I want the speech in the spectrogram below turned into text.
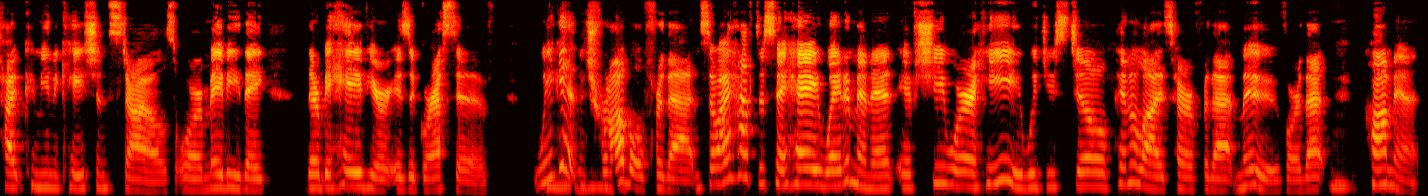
type communication styles, or maybe they their behavior is aggressive, we get in mm-hmm. trouble for that. And so I have to say, hey, wait a minute. If she were a he, would you still penalize her for that move or that mm. comment?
